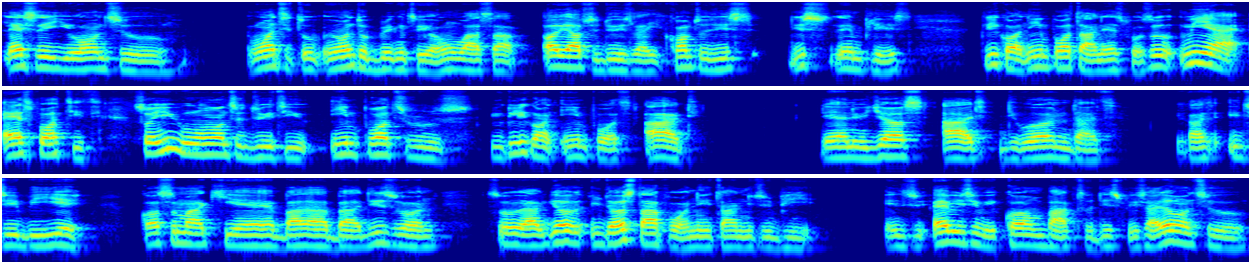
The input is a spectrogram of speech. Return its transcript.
let's say you want to you want it to you want to bring it to your own whatsapp. All you have to do is like come to this this same place click on import and export. So me i export it. So if you want to do it you import rules. You click on import add. Then you just add the one that because it will be here. Customer care blah blah blah this one. So i just you just tap on it and it will be it's everything will come back to this place. I don't want to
